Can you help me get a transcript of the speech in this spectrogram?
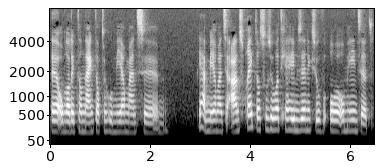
Uh, omdat ik dan denk dat er gewoon meer mensen, ja, meer mensen aanspreekt als er zo wat geheimzinnigs omheen zit.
